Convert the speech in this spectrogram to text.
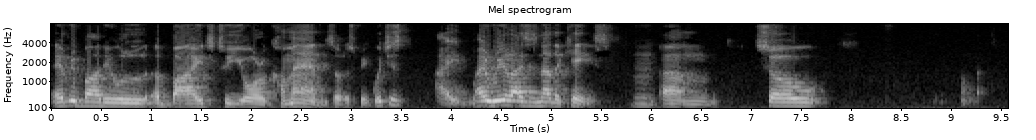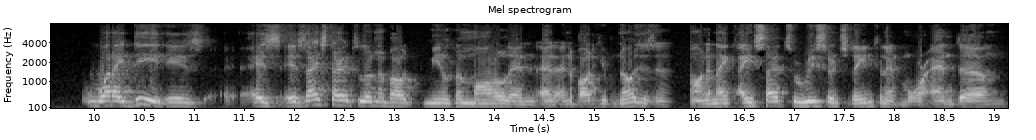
everybody will abide to your command, so to speak. Which is, I I realize is not the case. Um, so what I did is, as as I started to learn about Milton model and, and, and about hypnosis and so on, and I, I started to research the internet more and. Um,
